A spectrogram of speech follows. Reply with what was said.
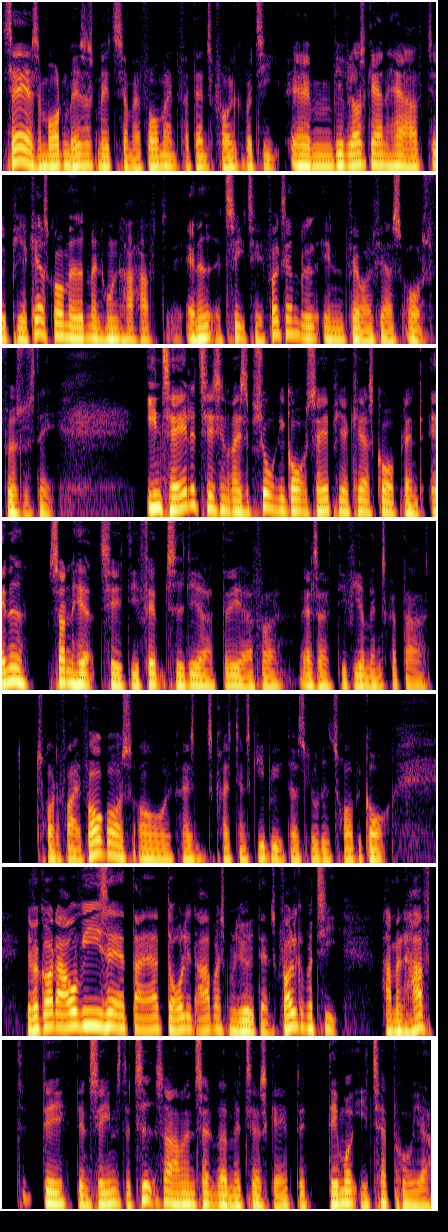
sagde altså Morten Messersmith, som er formand for Dansk Folkeparti. Øhm, vi vil også gerne have haft øh, Pia Kærsgaard med, men hun har haft andet at se til. For eksempel en 75 års fødselsdag. I en tale til sin reception i går sagde Pia Kærsgaard blandt andet sådan her til de fem tidligere, det er for altså de fire mennesker, der trådte fra i forgårs, og Christian Skiby, der sluttede trop i går. Jeg vil godt afvise, at der er et dårligt arbejdsmiljø i Dansk Folkeparti. Har man haft det den seneste tid, så har man selv været med til at skabe det. Det må I tage på jer.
